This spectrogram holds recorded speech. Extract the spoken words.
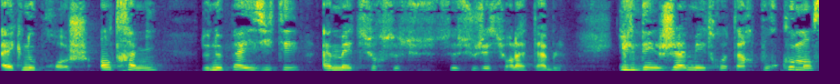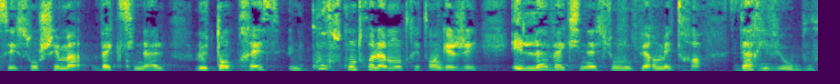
avec nos proches, entre amis, de ne pas hésiter à mettre ce, sujet sur la table. Il n'est jamais trop tard pour commencer son schéma vaccinal. Le temps presse, une course contre la montre est engagée et la vaccination nous permettra d'arriver au bout.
